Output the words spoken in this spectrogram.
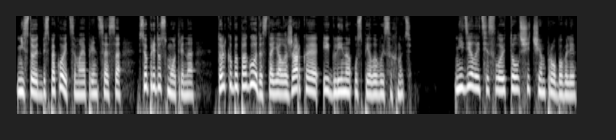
Не стоит беспокоиться, моя принцесса, все предусмотрено. Только бы погода стояла жаркая и глина успела высохнуть. Не делайте слой толще, чем пробовали.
